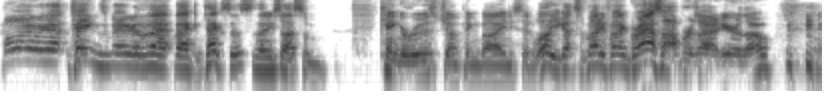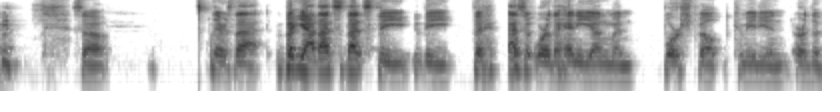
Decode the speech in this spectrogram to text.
boy, we got pigs bigger than that back in Texas, and then he saw some kangaroos jumping by and he said, Well, you got some mighty fine grasshoppers out here though. anyway. So there's that. But yeah, that's that's the the the as it were the Henny Youngman Borscht Belt comedian or the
